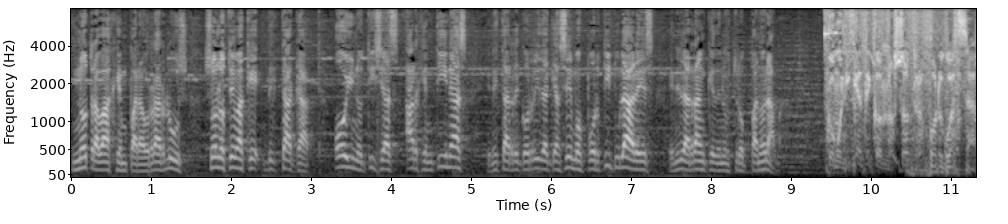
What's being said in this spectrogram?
no trabajen para ahorrar luz. Son los temas que destaca hoy Noticias Argentinas en esta recorrida que hacemos por titulares en el arranque de nuestro panorama. Comunicate con nosotros por WhatsApp.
